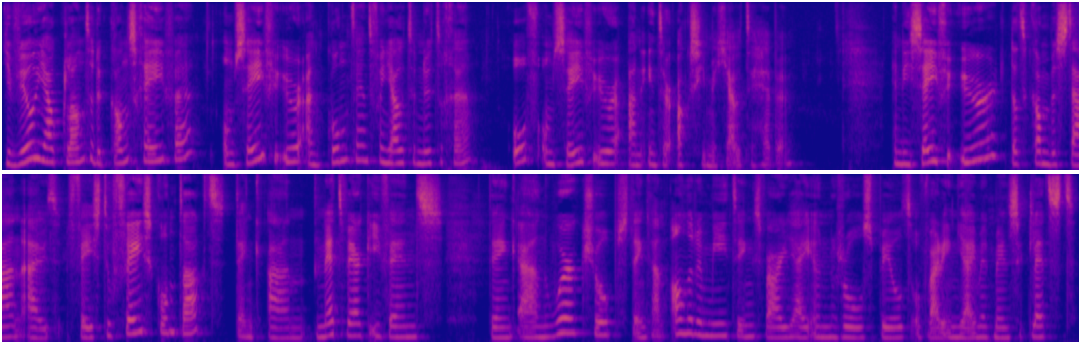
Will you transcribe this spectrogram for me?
Je wil jouw klanten de kans geven om 7 uur aan content van jou te nuttigen of om 7 uur aan interactie met jou te hebben. En die 7 uur, dat kan bestaan uit face-to-face contact. Denk aan netwerkevents, denk aan workshops, denk aan andere meetings waar jij een rol speelt of waarin jij met mensen kletst.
